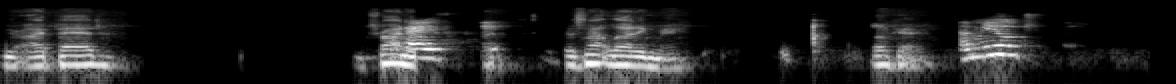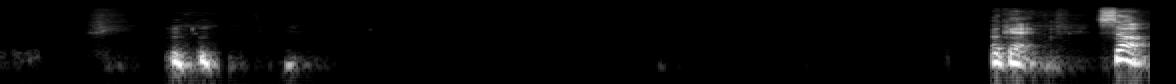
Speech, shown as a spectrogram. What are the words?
Your iPad? I'm trying to, Okay, it's not letting me. Okay. I'm mute. Okay, so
